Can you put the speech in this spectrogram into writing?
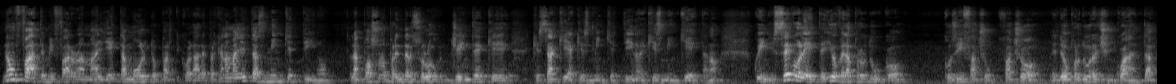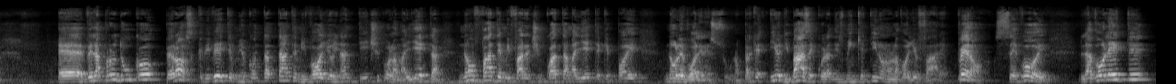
non fatemi fare una maglietta molto particolare, perché una maglietta sminchiettino la possono prendere solo gente che, che sa chi è che sminchiettino e chi sminchietta, no? Quindi se volete io ve la produco, così faccio, faccio ne devo produrre 50, eh, ve la produco, però scrivetemi o contattatemi, voglio in anticipo la maglietta, non fatemi fare 50 magliette che poi non le vuole nessuno, perché io di base quella di sminchiettino non la voglio fare, però se voi la volete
